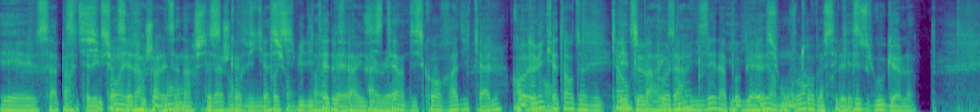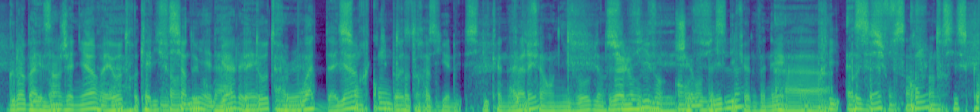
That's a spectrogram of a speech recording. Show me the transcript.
Et ça Cette élection est large par les anarchistes comme une possibilité de faire exister un discours radical en 2014-2015 et de polariser la population autour de ces questions. Google et Bay d'autres Area boîtes d'ailleurs qui contre bossent. Silicon- Silicon à Valley différents niveaux, bien sûr. vivre les en de ville Silicon Valley position San Francisco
